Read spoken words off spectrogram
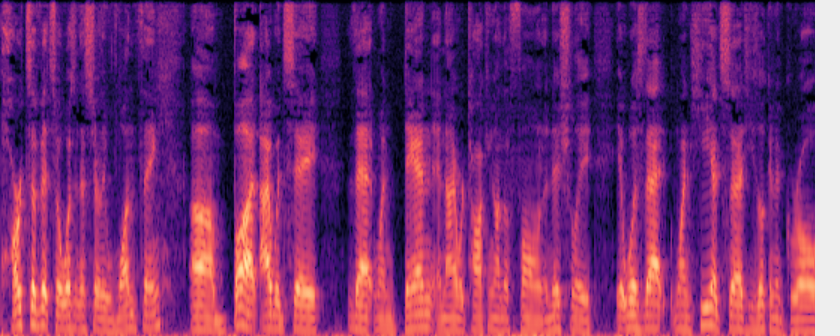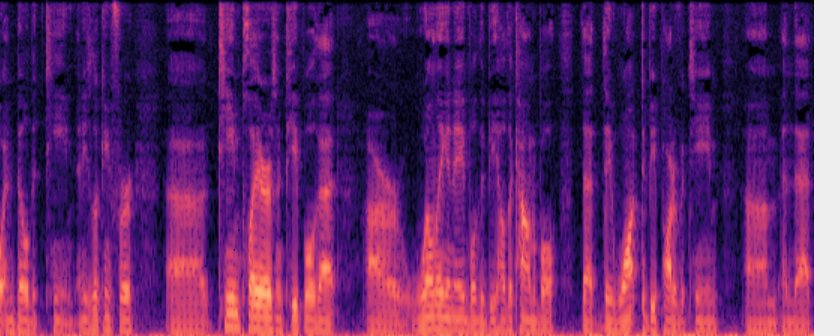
parts of it, so it wasn't necessarily one thing. Um, but I would say that when Dan and I were talking on the phone initially it was that when he had said he's looking to grow and build a team, and he's looking for uh, team players and people that are willing and able to be held accountable, that they want to be part of a team, um, and that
